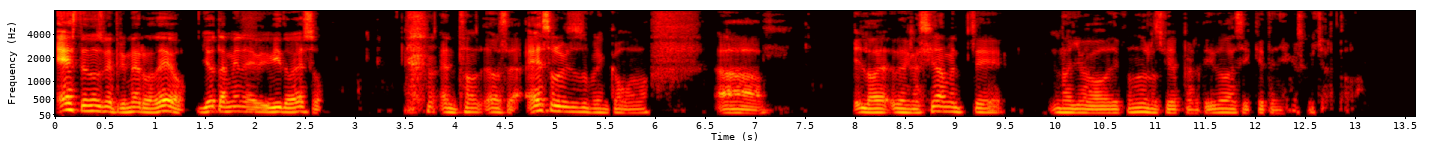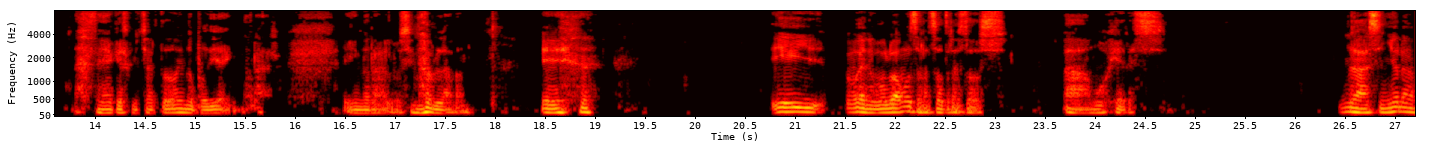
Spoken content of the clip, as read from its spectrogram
este no es mi primer rodeo, yo también he vivido eso. Entonces, o sea, eso lo hizo súper incómodo. Ah, y lo, desgraciadamente no llevaba audífonos, los había perdido, así que tenía que escuchar todo. tenía que escuchar todo y no podía ignorar, ignorarlo si me hablaban. Eh, y bueno, volvamos a las otras dos ah, mujeres. La señora,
